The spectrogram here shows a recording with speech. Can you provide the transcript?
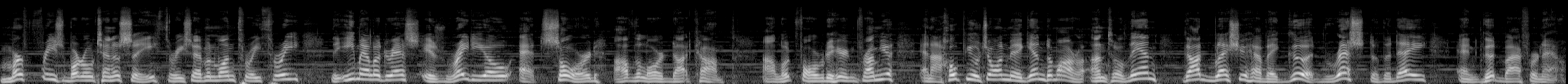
Murfreesboro, Tennessee 37133. The email address is radio at swordoftheLord.com. I'll look forward to hearing from you, and I hope you'll join me again tomorrow. Until then, God bless you. Have a good rest of the day, and goodbye for now.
